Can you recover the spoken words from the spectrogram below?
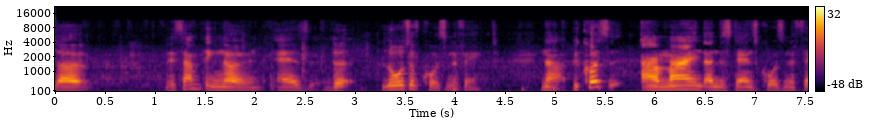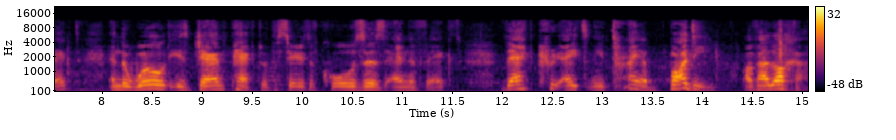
so there's something known as the laws of cause and effect now because our mind understands cause and effect and the world is jam packed with a series of causes and effects that creates an entire body of halacha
